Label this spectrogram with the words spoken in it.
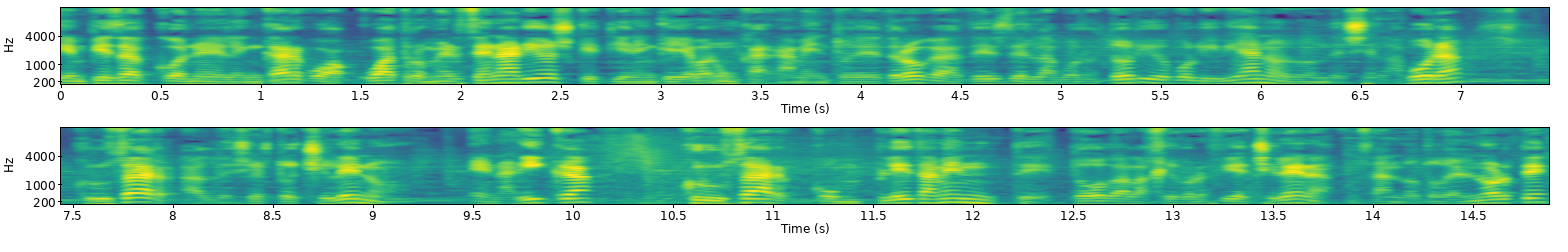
que empieza con el encargo a cuatro mercenarios que tienen que llevar un cargamento de droga desde el laboratorio boliviano donde se elabora, cruzar al desierto chileno en Arica, cruzar completamente toda la geografía chilena, cruzando todo el norte,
